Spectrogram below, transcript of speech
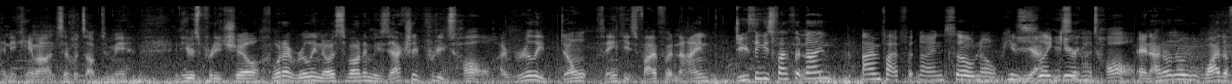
and he came out and said what's up to me. And he was pretty chill. What I really noticed about him, he's actually pretty tall. I really don't think he's five foot nine. Do you think he's five foot nine? I'm five foot nine, so no, he's Yeah, like he's your like tall. And I don't know why the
